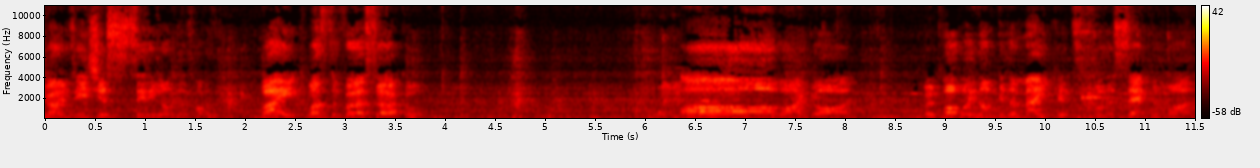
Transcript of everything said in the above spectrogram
Jonesy's just sitting on the top of... Wait, what's the first circle? Oh my god. We're probably not gonna make it for the second one.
